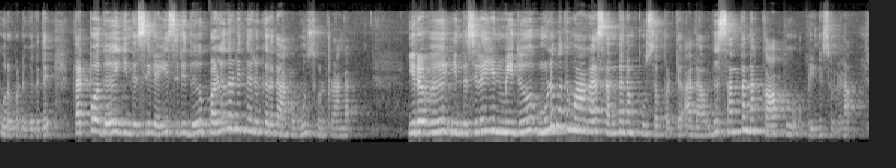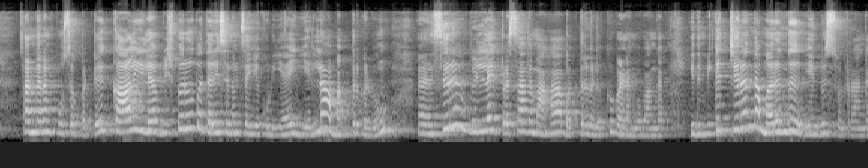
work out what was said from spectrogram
கூறப்படுகிறது. தற்போது இந்த சிலை சிறிது பழுதடைந்து இருக்கிறதாகவும் சொல்கிறாங்க இரவு இந்த சிலையின் மீது முழுவதுமாக சந்தனம் பூசப்பட்டு அதாவது சந்தன காப்பு அப்படின்னு சொல்லலாம். சந்தனம் பூசப்பட்டு காலையில் விஸ்வரூப தரிசனம் செய்யக்கூடிய எல்லா பக்தர்களும் சிறு வில்லை பிரசாதமாக பக்தர்களுக்கு வழங்குவாங்க. இது மிகச்சிறந்த மருந்து என்று சொல்கிறாங்க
